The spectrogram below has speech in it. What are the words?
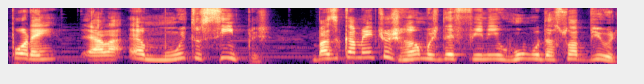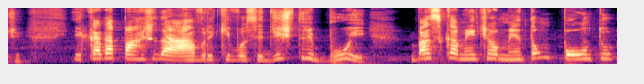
Porém, ela é muito simples. Basicamente, os ramos definem o rumo da sua build, e cada parte da árvore que você distribui basicamente aumenta um ponto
